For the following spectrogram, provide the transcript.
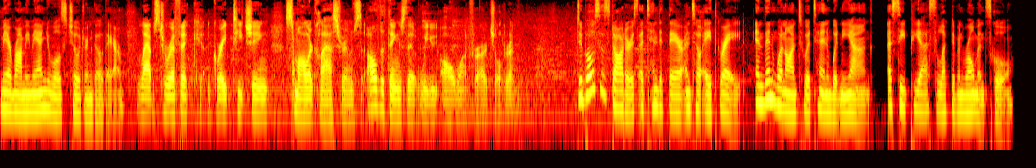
Mayor Rahm Emanuel's children go there. Lab's terrific, great teaching, smaller classrooms, all the things that we all want for our children. Dubose's daughters attended there until eighth grade and then went on to attend Whitney Young, a CPS selective enrollment school.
